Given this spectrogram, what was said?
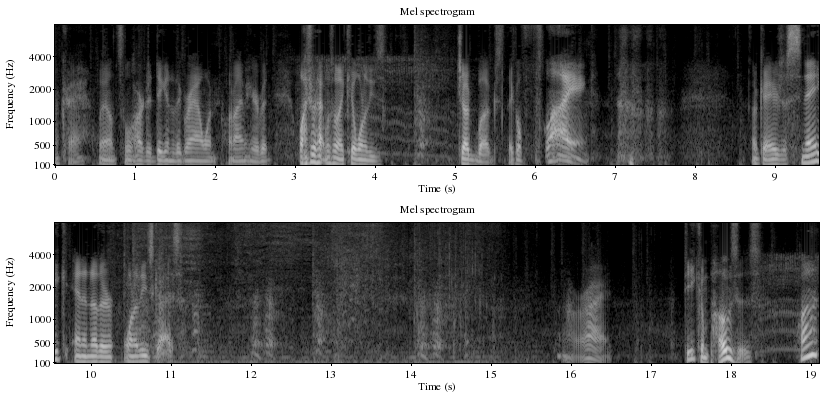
Okay. Well, it's a little hard to dig into the ground when, when I'm here, but watch what happens when I kill one of these jug bugs. They go flying. okay, here's a snake and another one of these guys. All right. Decomposes? What?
